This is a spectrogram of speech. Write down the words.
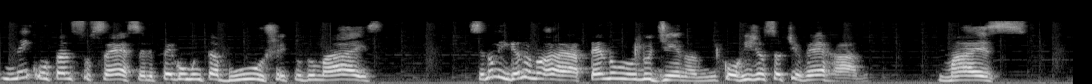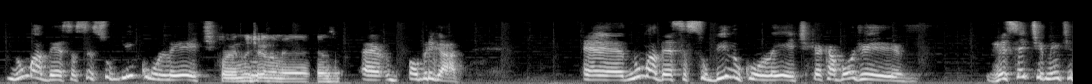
nem com tanto sucesso. Ele pegou muita bucha e tudo mais. Se não me engano, no, é, até no, no Genoa, me corrijam se eu tiver errado. Mas numa dessas, você subir com leite. Foi no Genoa mesmo. É, obrigado. É, numa dessas, subindo com leite, que acabou de. Recentemente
